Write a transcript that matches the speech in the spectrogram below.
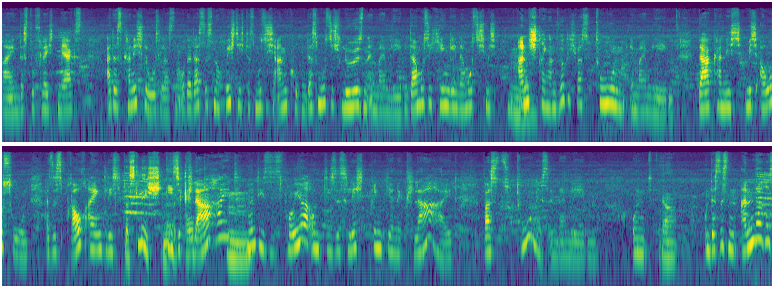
rein, dass du vielleicht merkst, ah, das kann ich loslassen oder das ist noch wichtig, das muss ich angucken, das muss ich lösen in meinem Leben, da muss ich hingehen, da muss ich mich anstrengen und wirklich was tun in meinem Leben. Da kann ich mich ausruhen. Also es braucht eigentlich Das Licht. Ne? diese Klarheit, ne, dieses Feuer und dieses Licht bringt dir eine Klarheit, was zu tun ist in deinem Leben. Und, Ja. und das ist ein anderes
